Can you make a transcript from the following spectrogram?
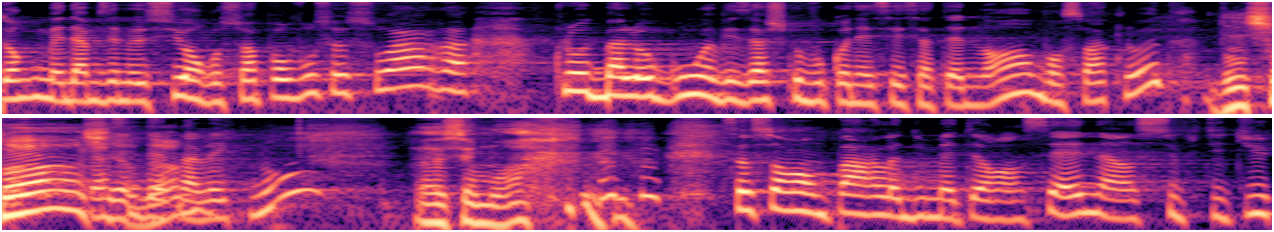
Donc, mesdames et messieurs, on reçoit pour vous ce soir Claude Balogun, un visage que vous connaissez certainement. Bonsoir Claude. Bonsoir, Merci d'être avec nous. Euh, c'est moi. Ce soir, on parle du metteur en scène, un substitut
